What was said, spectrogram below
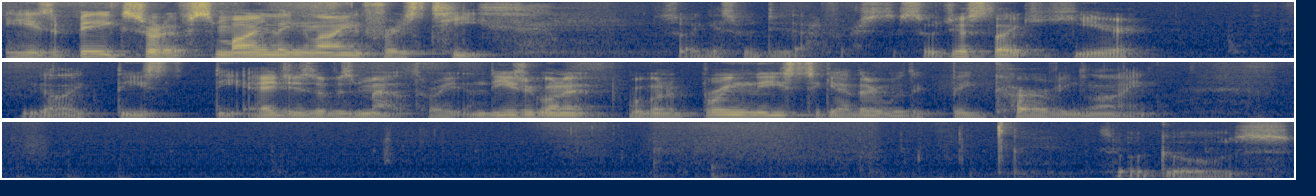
he's a big sort of smiling line for his teeth. So I guess we'll do that first. So just like here, we got like these the edges of his mouth, right? And these are gonna we're gonna bring these together with a big curving line. So it goes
